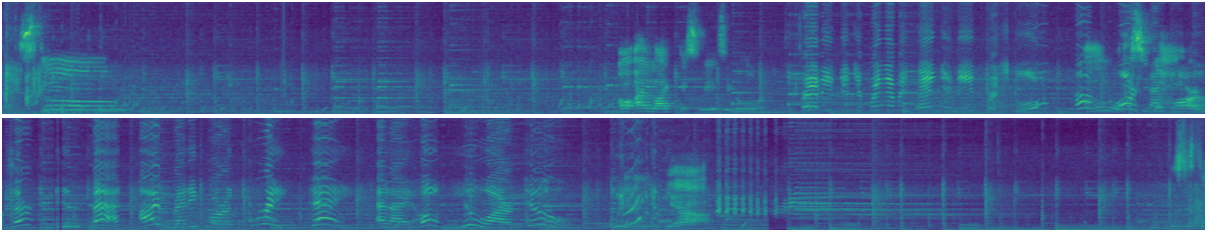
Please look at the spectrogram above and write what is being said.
let's go. Oh, I like this music a lot. Freddi, did you bring everything you need for school? Of Oh, course see I the heart. did, Luther. In fact, I'm ready for a great day. And I hope you are too. Mm, yeah. This is the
